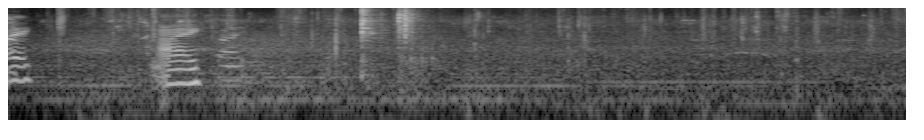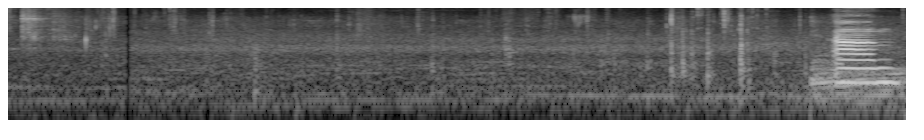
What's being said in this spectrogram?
Bye. Hi. Hi. Bye. Um,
